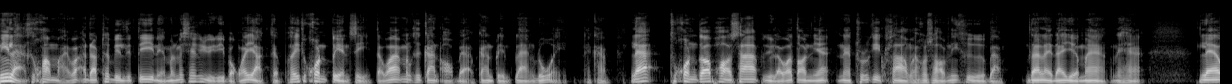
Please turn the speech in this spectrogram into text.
นี่แหละคือความหมายว่า adaptability เนี่ยมันไม่ใช่อยู่ดีบอกว่าอยากจะเฮ้ยทุกคนเปลี่ยนสิ แต่ว่ามันคือการออกแบบการเปลี่ยนแปลงด้วยนะครับและทุกคนก็พอทราบอยู่แล้วว่าตอนนี้ในธุรกิจ Cloud Microsoft นี่คือแบบได้รายได้เยอะมากนะฮะแล้ว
